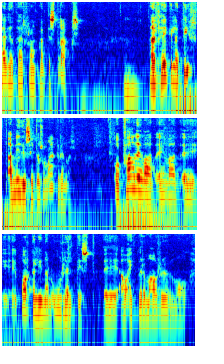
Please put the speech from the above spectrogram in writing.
hefja þær framkvæmdi strax. mm. Það er feikilega dýrt að miðjusetta svona akreinar. Og hvað ef að, ef að e, borgarlínan úreldist e, á einhverjum árum og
